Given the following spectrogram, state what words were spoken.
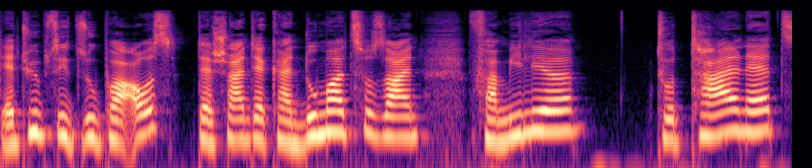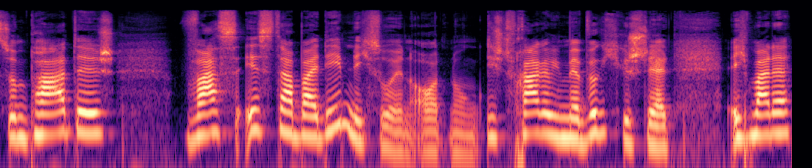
Der Typ sieht super aus, der scheint ja kein Dummer zu sein. Familie, total nett, sympathisch. Was ist da bei dem nicht so in Ordnung? Die Frage habe ich mir wirklich gestellt. Ich meine,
